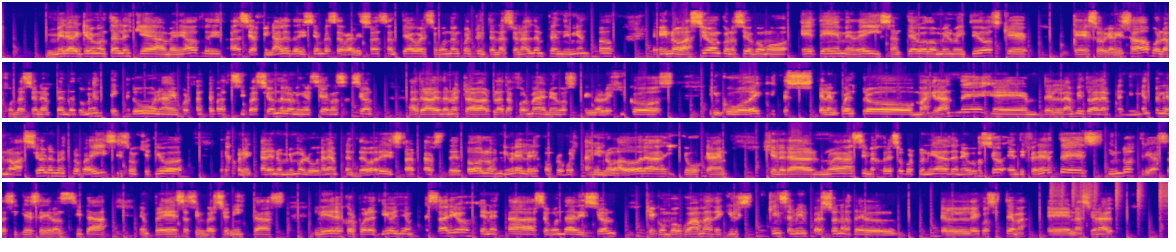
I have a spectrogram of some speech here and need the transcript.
Mira, quiero contarles que a mediados de, hacia finales de diciembre se realizó en Santiago el segundo encuentro internacional de emprendimiento e innovación, conocido como ETMDI Santiago 2022, que es organizado por la Fundación Emprende tu Mente y que tuvo una importante participación de la Universidad de Concepción a través de nuestra plataforma de negocios tecnológicos IncuboDEC. Este es el encuentro más grande eh, del ámbito del emprendimiento y la innovación en nuestro país y su objetivo es conectar en un mismo lugar a emprendedores y startups de todos los niveles con propuestas innovadoras y que buscan generar nuevas y mejores oportunidades de negocio en diferentes industrias. Así que se dieron cita empresas, inversionistas, líderes corporativos y empresarios en esta segunda edición que convocó a más de 15.000 personas del, ecosistema eh, nacional.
